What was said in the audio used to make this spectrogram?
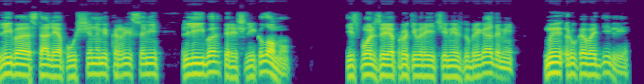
либо стали опущенными крысами, либо перешли к лому. Используя противоречия между бригадами, мы руководили,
